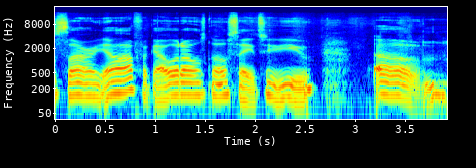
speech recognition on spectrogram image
Sorry, y'all. I forgot what I was gonna say to you. Um.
